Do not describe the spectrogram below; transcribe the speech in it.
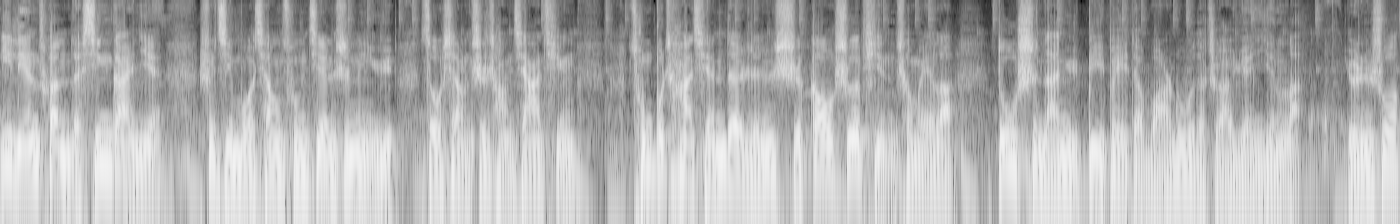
一连串的新概念，是筋膜枪从健身领域走向职场家庭，从不差钱的人士高奢品，成为了都市男女必备的玩路的主要原因了。有人说，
